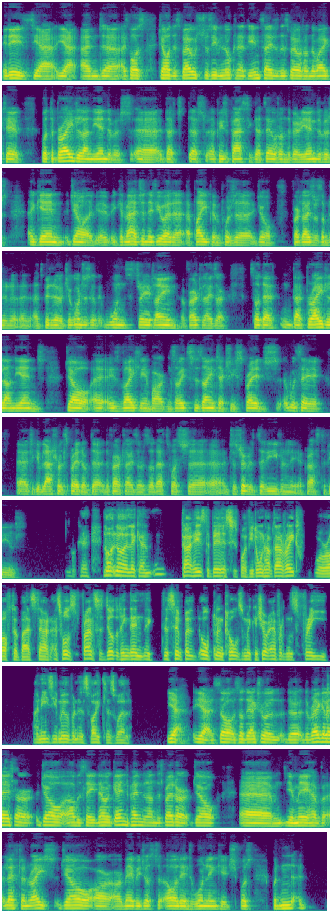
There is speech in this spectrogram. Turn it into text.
It is, yeah, yeah, and uh, I suppose know the spout. Just even looking at the inside of the spout on the wagtail, but the bridle on the end of it, uh, that that's a piece of plastic that's out on the very end of it. Again, if you can imagine if you had a, a, pipe and put a you know fertilizer or something and, and spin it out, you're going to just get one straight line of fertilizer. So that that bridle on the end, know, uh, is vitally important. So it's designed to actually spread with a uh, to give lateral spread of the, the fertilizer. So that's what uh, uh, distributes it evenly across the field. Okay. No, no, like, and that is the basics. But if you don't have that right, we're off to a bad start. I suppose, Francis, the other thing then, like the simple open and close and making sure everything's free and easy moving is vital as well. Yeah, yeah. So, so the actual the the regulator, Joe, obviously now again depending on the spreader, Joe. um, you may have left and right, Joe, or or maybe just all into one linkage. But but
